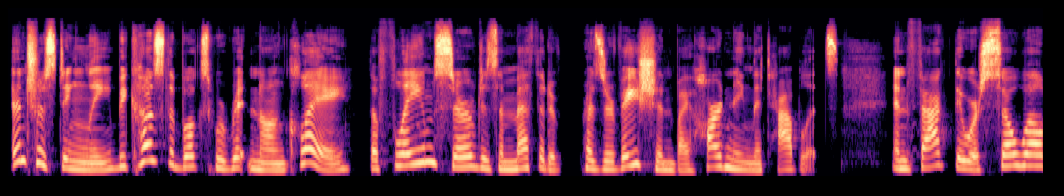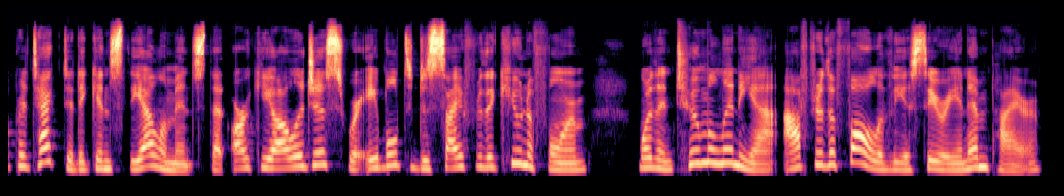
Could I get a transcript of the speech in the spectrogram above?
Interestingly, because the books were written on clay, the flames served as a method of preservation by hardening the tablets. In fact, they were so well protected against the elements that archaeologists were able to decipher the cuneiform more than two millennia after the fall of the Assyrian Empire.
